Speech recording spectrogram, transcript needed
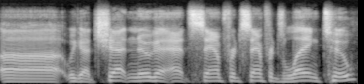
uh, we got Chattanooga at Samford. Samford's laying two.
